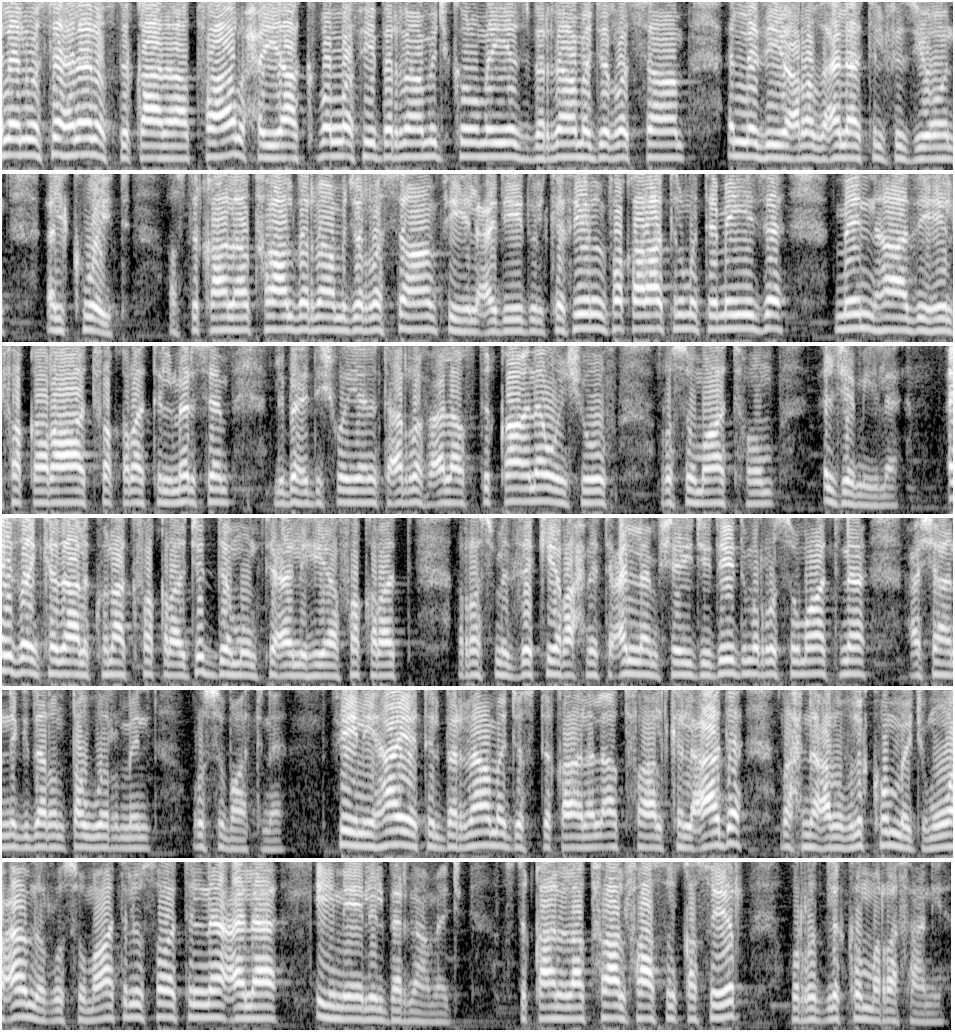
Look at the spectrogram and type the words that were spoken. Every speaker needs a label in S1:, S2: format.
S1: أهلا وسهلا أصدقائنا الأطفال وحياكم الله في برنامجكم المميز برنامج الرسام الذي يعرض على تلفزيون الكويت. أصدقائنا الأطفال برنامج الرسام فيه العديد والكثير من الفقرات المتميزة من هذه الفقرات فقرة المرسم اللي بعد شوية نتعرف على أصدقائنا ونشوف رسوماتهم الجميلة. أيضا كذلك هناك فقرة جدا ممتعة اللي هي فقرة الرسم الذكي. راح نتعلم شيء جديد من رسوماتنا عشان نقدر نطور من رسوماتنا. في نهاية البرنامج أصدقائنا الأطفال كالعادة راح نعرض لكم مجموعة من الرسومات اللي وصلت لنا على إيميل البرنامج. أصدقائنا الأطفال فاصل قصير ونرد لكم مرة ثانية.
